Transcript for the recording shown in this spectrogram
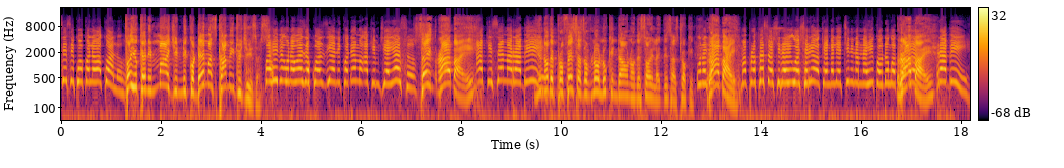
sisi kuokolewa kwalo. So you can imagine Nicodemus coming to Jesus. Kwa hivyo unaweza kuanzia nikodemo akimjia yesu. Saying, Rabbi, akisema rabii you know the professors of law looking down on the soil like this as talking. Unajua- Rabbi, maprofesa wa sheria- wa sheria wakiangalia chini namna hii kwa udongo wakiongea, Rabbi. rabii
